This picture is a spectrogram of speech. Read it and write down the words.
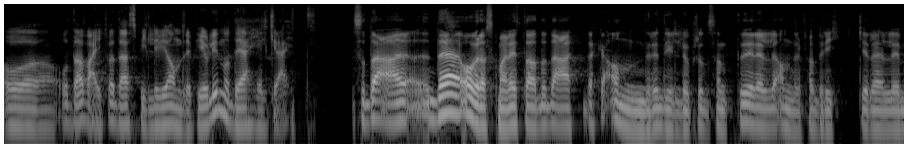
og, og da veit vi at der spiller vi andre fiolin, og det er helt greit. Så det, er, det overrasker meg litt. Det er, det er ikke andre dildoprodusenter eller andre fabrikker eller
